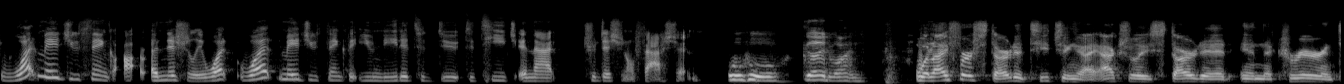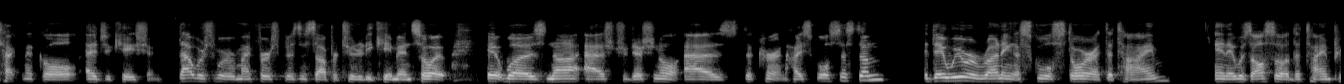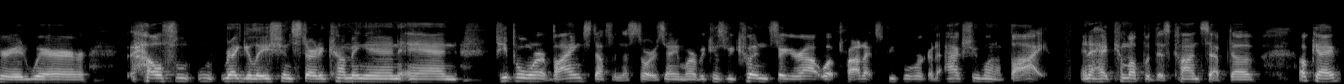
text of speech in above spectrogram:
what made you think uh, initially? What what made you think that you needed to do to teach in that traditional fashion? Ooh, good one. when I first started teaching, I actually started in the career and technical education. That was where my first business opportunity came in. So it, it was not as traditional as the current high school system. They, we were running a school store at the time. And it was also the time period where health regulations started coming in and people weren't buying stuff in the stores anymore because we couldn't figure out what products people were going to actually want to buy. And i had come up with this concept of okay.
